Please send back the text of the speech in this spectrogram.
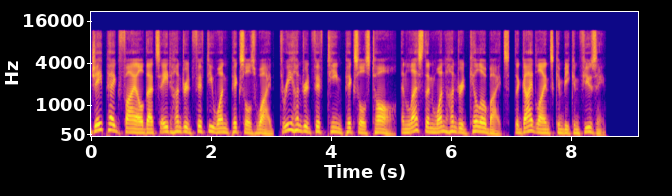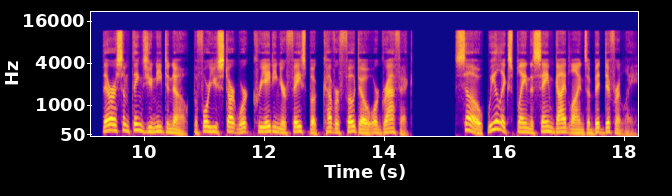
JPEG file that's 851 pixels wide, 315 pixels tall, and less than 100 kilobytes. The guidelines can be confusing. There are some things you need to know before you start work creating your Facebook cover photo or graphic. So, we'll explain the same guidelines a bit differently.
